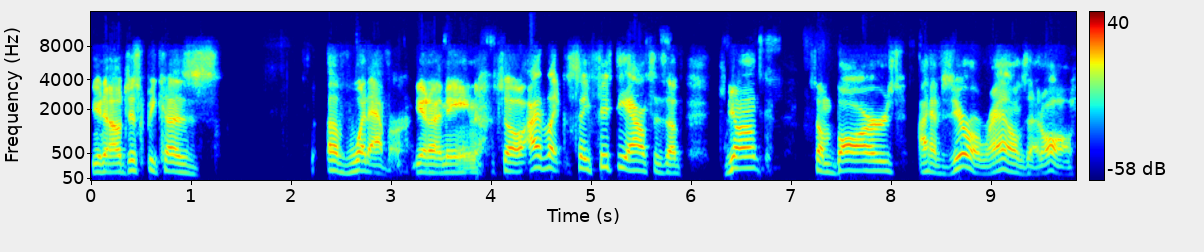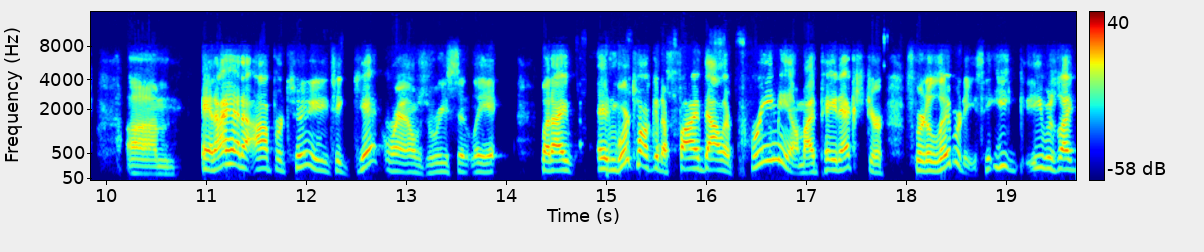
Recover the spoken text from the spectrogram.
you know, just because of whatever, you know what I mean? So I have like say 50 ounces of junk, some bars. I have zero rounds at all. Um, and I had an opportunity to get rounds recently, but I and we're talking a five dollar premium. I paid extra for the liberties. He he was like,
